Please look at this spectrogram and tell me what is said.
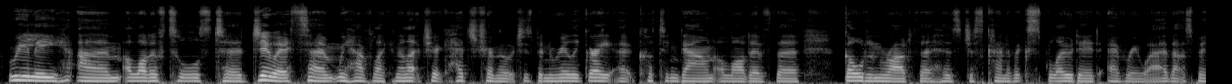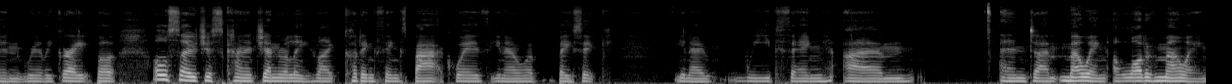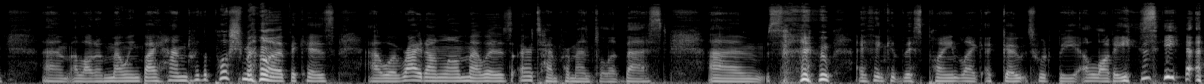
really um, a lot of tools to do it. Um, we have like an electric hedge trimmer, which has been really great at cutting down a lot of the goldenrod that has just kind of exploded everywhere. That's been really great, but also just kind of generally like cutting things back with, you know, a basic, you know, weed thing. Um, and um, mowing, a lot of mowing, um, a lot of mowing by hand with a push mower because our ride on lawn mowers are temperamental at best. Um, so I think at this point, like a goat would be a lot easier.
